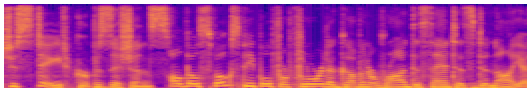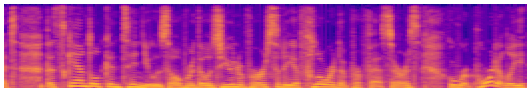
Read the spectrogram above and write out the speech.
to state her positions. Although spokespeople for Florida Governor Ron DeSantis deny it, the scandal continues over those University of Florida professors who reportedly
